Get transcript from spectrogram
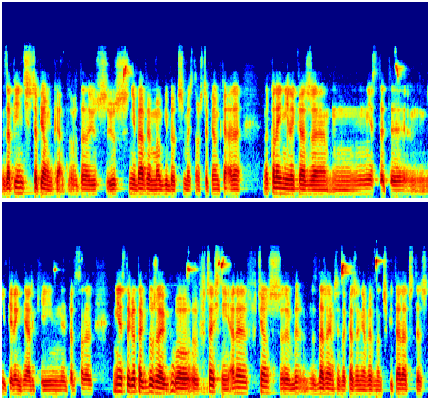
za pięć szczepionka, prawda? Już, już niebawem mogliby otrzymać tą szczepionkę, ale no kolejni lekarze, mm, niestety i pielęgniarki, i inny personel, nie jest tego tak dużo, jak było wcześniej, ale wciąż e, zdarzają się zakażenia wewnątrz szpitala, czy też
